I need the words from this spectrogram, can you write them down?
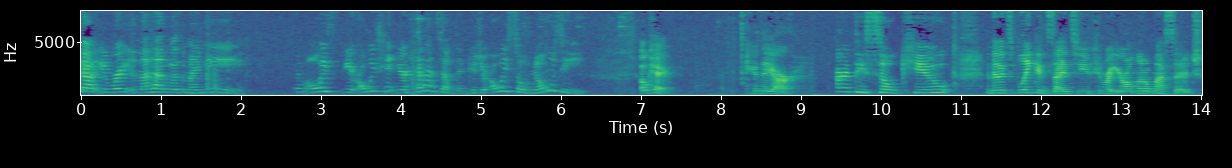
got you right in the head with my knee. I'm always, you're always hitting your head on something because you're always so nosy. Okay, here they are. Aren't these so cute? And then it's blank inside so you can write your own little message.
